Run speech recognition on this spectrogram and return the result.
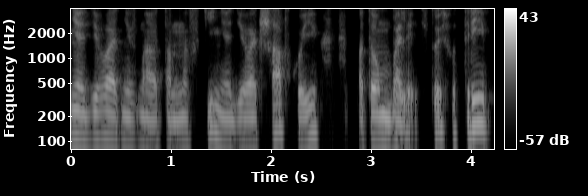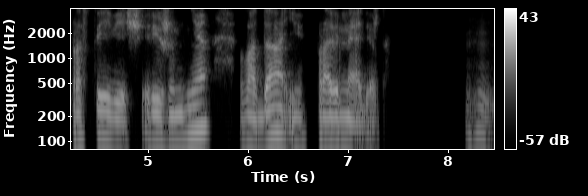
не одевать, не знаю, там, носки, не одевать шапку и потом болеть. То есть вот три простые вещи. Режим дня, вода и правильная одежда. Угу.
